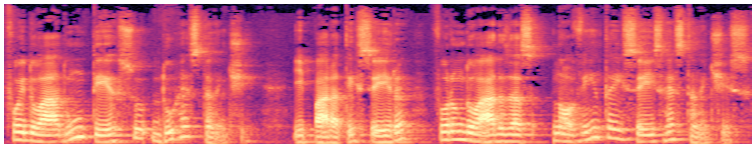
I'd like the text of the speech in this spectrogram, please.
foi doado um terço do restante, e para a terceira foram doadas as 96 restantes.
